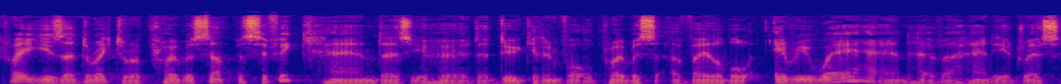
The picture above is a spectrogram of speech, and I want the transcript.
Craig is a director of Probus South Pacific, and as you heard, uh, do get involved. Probus available everywhere and have a handy address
